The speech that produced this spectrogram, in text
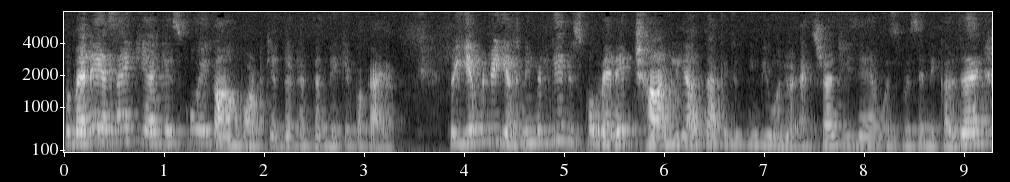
तो मैंने ऐसा ही किया कि इसको एक आम पॉट के अंदर ढक्कन दे के पकाया। तो ये मुझे यखनी मिलती है जिसको मैंने छान लिया ताकि जितनी भी वो जो एक्स्ट्रा चीज़ें हैं वो इसमें से निकल जाए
